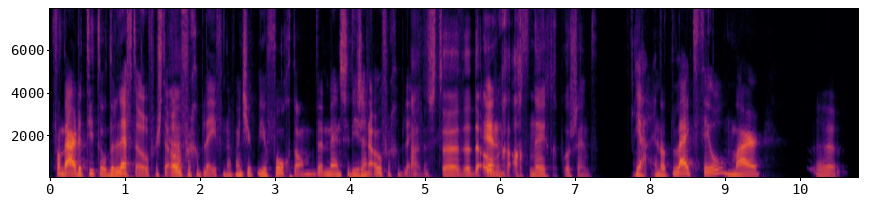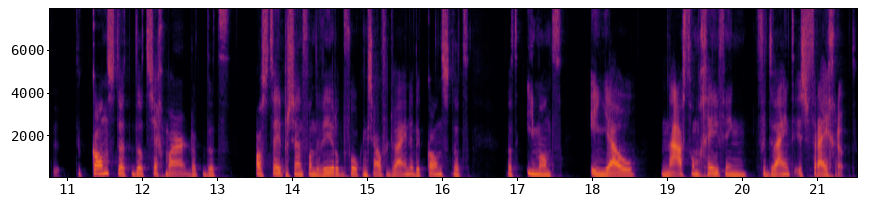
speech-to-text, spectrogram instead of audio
Vandaar de titel De Leftovers, de Ja. overgeblevenen. Want je, je volgt dan de mensen die zijn overgebleven. Nou, dus de, de, de En- overige 98 procent. Ja, en dat lijkt veel, maar eh, de, kans dat, dat zeg maar, dat, dat als 2% van de wereldbevolking zou verdwijnen, de kans dat, dat iemand in jouw naastomgeving verdwijnt, is vrij groot.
